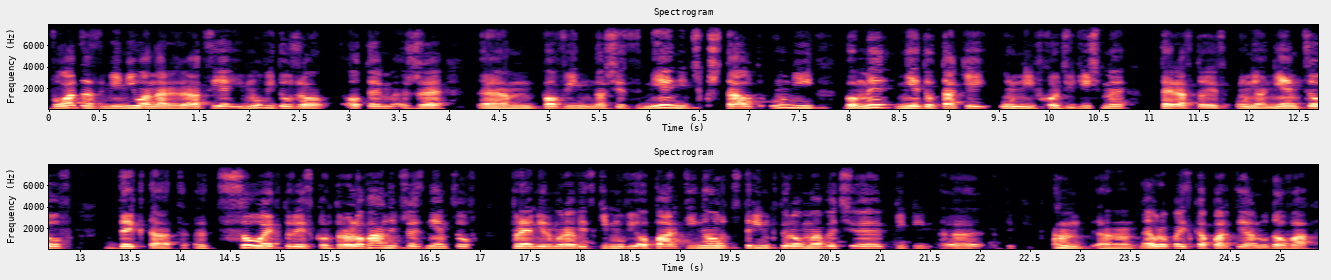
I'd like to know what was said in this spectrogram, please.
władza zmieniła narrację i mówi dużo o tym, że um, powinno się zmienić kształt Unii, bo my nie do takiej Unii wchodziliśmy. Teraz to jest Unia Niemców, dyktat CUE, który jest kontrolowany przez Niemców. Premier Morawiecki mówi o partii Nord Stream, którą ma być pipi, e, pipi, E, Europejska Partia Ludowa.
